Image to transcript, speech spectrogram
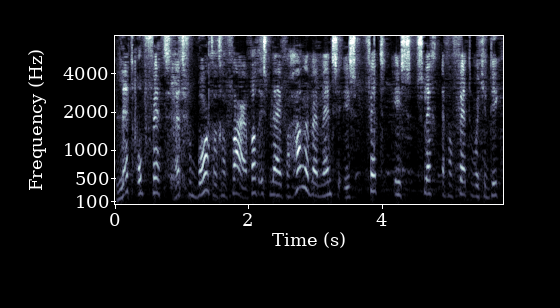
let op vet. Het verborgen gevaar. Wat is blijven hangen bij mensen is, vet is slecht en van vet word je dik.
